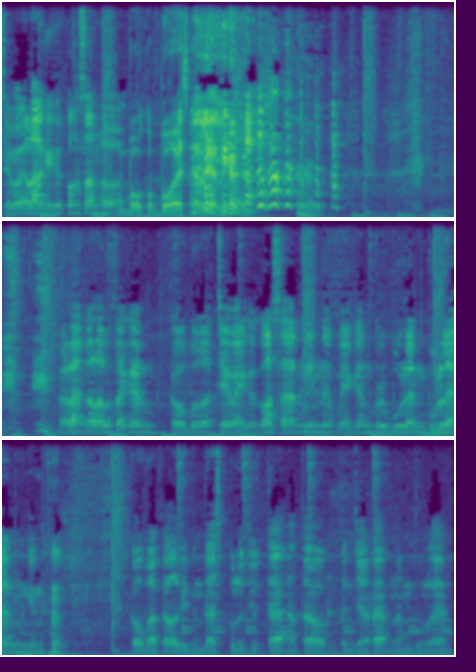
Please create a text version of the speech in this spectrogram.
cewek lagi ke kosan ho. Bawa ke boy sekalian. Soalnya kalau misalkan kau bawa cewek ke kosan nginep ya kan berbulan-bulan gitu. Kau bakal didenda 10 juta atau penjara 6 bulan.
